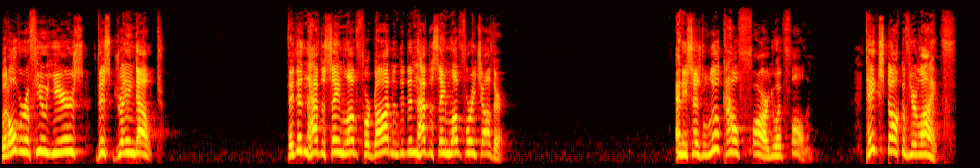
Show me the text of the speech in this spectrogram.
But over a few years, this drained out. They didn't have the same love for God, and they didn't have the same love for each other. And he says, Look how far you have fallen. Take stock of your life.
